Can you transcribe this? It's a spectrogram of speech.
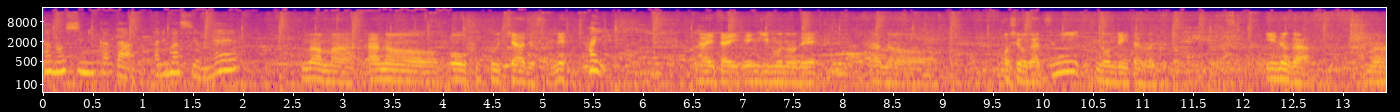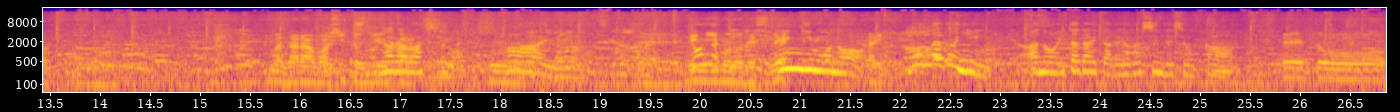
楽しみ方ありますよね。まあまああの往復茶ですね。はい。大体縁起物であのお正月に飲んでいただくと。いうのがまああのまあ習わしというか。習わし、うん、はい、えー、縁起物ですね。縁起物、はい、どんなふうにあのいただいたらよろしいんでしょうか？えっ、ー、と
